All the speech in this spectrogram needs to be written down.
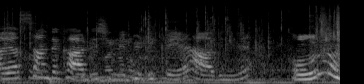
Ayaz sen de kardeşinle birlikte ye, abinle. Olur mu?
